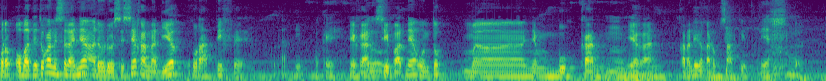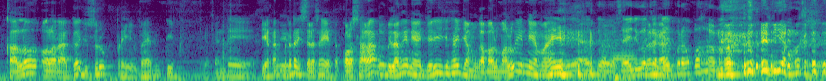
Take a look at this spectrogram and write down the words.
obat itu kan istilahnya ada dosisnya karena dia kuratif ya. Kuratif. Oke. Ya kan Itu- sifatnya untuk menyembuhkan Hmm. ya kan karena dia gak kandung sakit. Ya, betul. Kalau olahraga justru preventif. Preventif. Ya kan bener istilah saya. Kalau salah bilangin ya. Jadi saya jangan nggak malu-maluin ya makanya. Ya betul. Saya juga Bener kan? kurang paham. Diam makanya.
